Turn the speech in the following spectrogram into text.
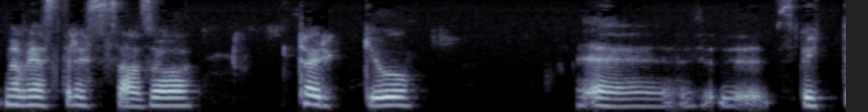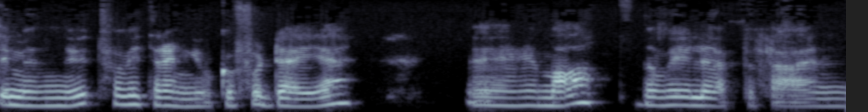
når vi er stressa, så tørker jo eh, spytt i munnen ut, for vi trenger jo ikke å fordøye eh, mat når vi løper fra en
